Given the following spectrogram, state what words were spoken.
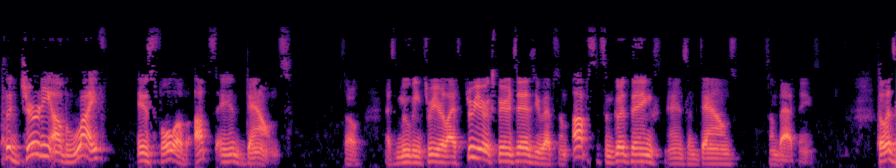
the journey of life is full of ups and downs. So that's moving through your life, through your experiences. You have some ups, some good things, and some downs, some bad things. So let's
